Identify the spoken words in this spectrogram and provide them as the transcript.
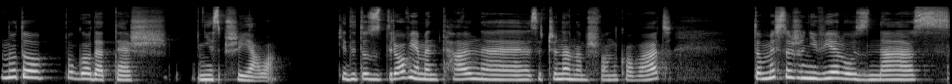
no to pogoda też nie sprzyjała. Kiedy to zdrowie mentalne zaczyna nam szwankować, to myślę, że niewielu z nas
